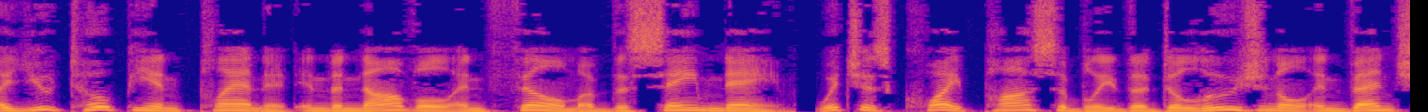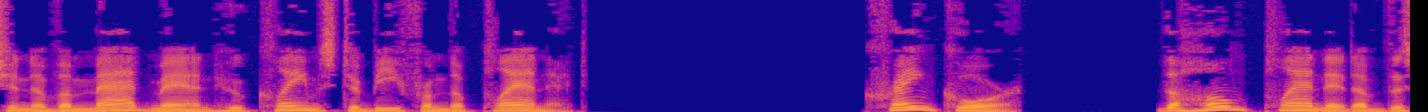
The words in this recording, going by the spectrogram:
a utopian planet in the novel and film of the same name, which is quite possibly the delusional invention of a madman who claims to be from the planet. Krankor the home planet of the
